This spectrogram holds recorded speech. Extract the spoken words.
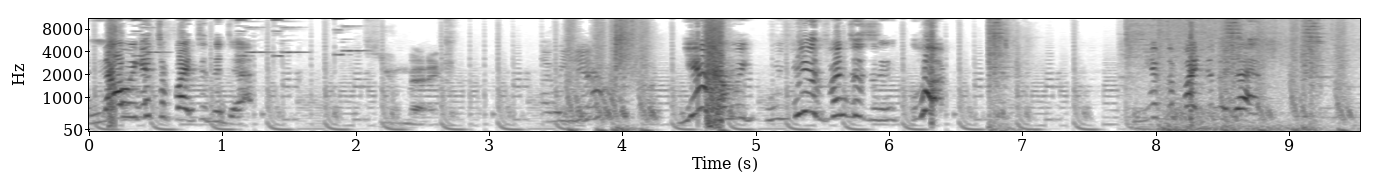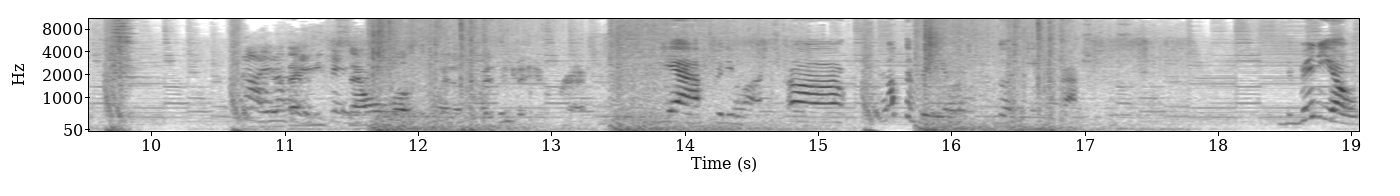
And now we get to fight to the death. Humanity. Are we here? Yeah, we, we beat the princess and look. We have to fight to the death. No, you don't That say means shit. Sal lost when a when the video crashed. Yeah, pretty much. Uh, not the video, the game crashes. The video.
